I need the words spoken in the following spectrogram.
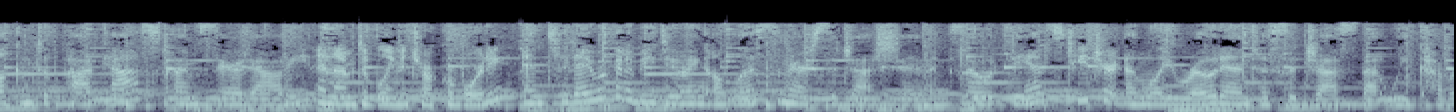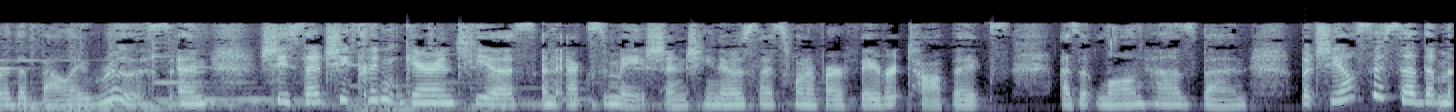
welcome to the podcast. I'm Sarah Dowdy. And I'm Deblina Chakraborty. And today we're going to be doing a listener suggestion. So dance teacher Emily wrote in to suggest that we cover the ballet Russe. And she said she couldn't guarantee us an exhumation. She knows that's one of our favorite topics, as it long has been. But she also said that ma-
